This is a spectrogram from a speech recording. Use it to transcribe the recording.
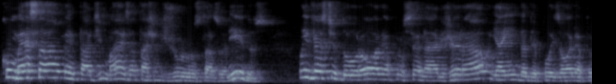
Começa a aumentar demais a taxa de juros nos Estados Unidos, o investidor olha para o cenário geral e ainda depois olha para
